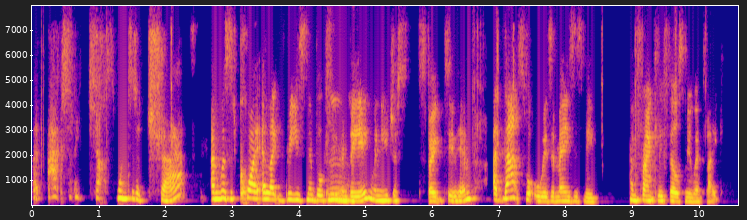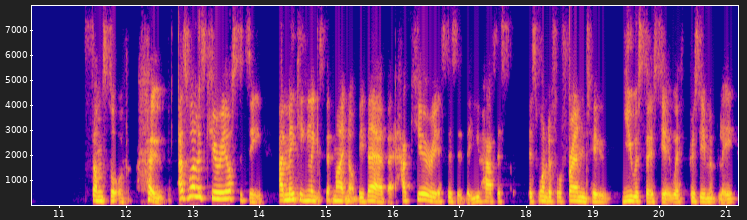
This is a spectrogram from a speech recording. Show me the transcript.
but actually just wanted to chat and was quite a like reasonable human mm. being when you just spoke to him. And that's what always amazes me and frankly fills me with like some sort of hope as well as curiosity. I'm making links that might not be there, but how curious is it that you have this this wonderful friend who you associate with, presumably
